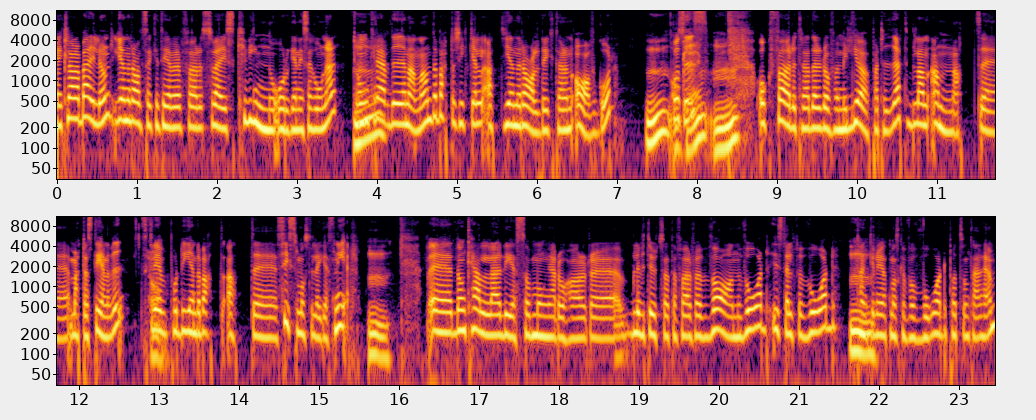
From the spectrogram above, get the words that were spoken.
Eh, Klara Berglund, generalsekreterare för Sveriges kvinnoorganisationer. Hon Mm. krävde i en annan debattartikel att generaldirektören avgår. Mm, Precis. okej. Mm. Och företrädare då för Miljöpartiet, bland annat eh, Marta Stenevi, skrev Ja. på DN Debatt att eh, SIS måste läggas ner. Mm. Eh, de kallar det som många då har eh, blivit utsatta för för vanvård istället för vård. Mm. Tanken är att man ska få vård på ett sånt här hem.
